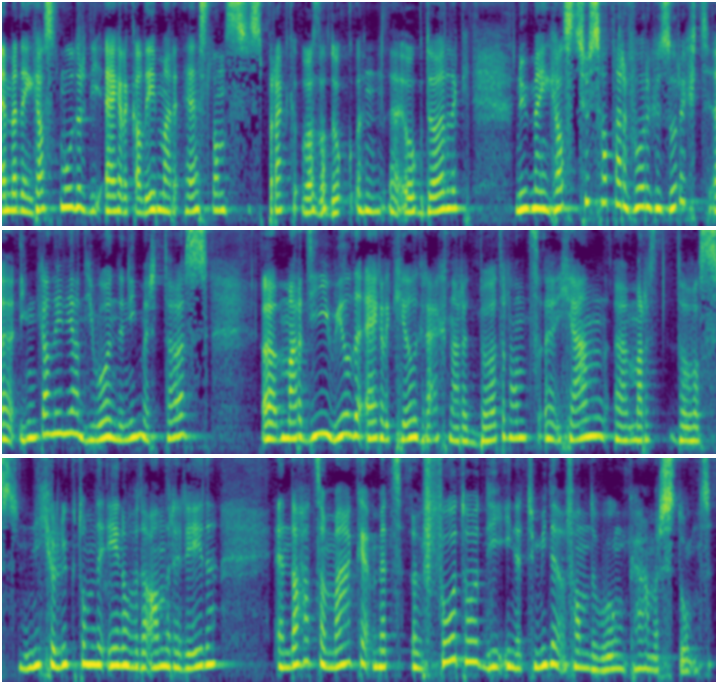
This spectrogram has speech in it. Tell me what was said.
En met een gastmoeder die eigenlijk alleen maar IJslands sprak, was dat ook, een, uh, ook duidelijk. Nu, mijn gastzus had daarvoor gezorgd, uh, Inka Lilia, die woonde niet meer thuis. Uh, maar die wilde eigenlijk heel graag naar het buitenland gaan, maar dat was niet gelukt om de een of de andere reden. En dat had te maken met een foto die in het midden van de woonkamer stond.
